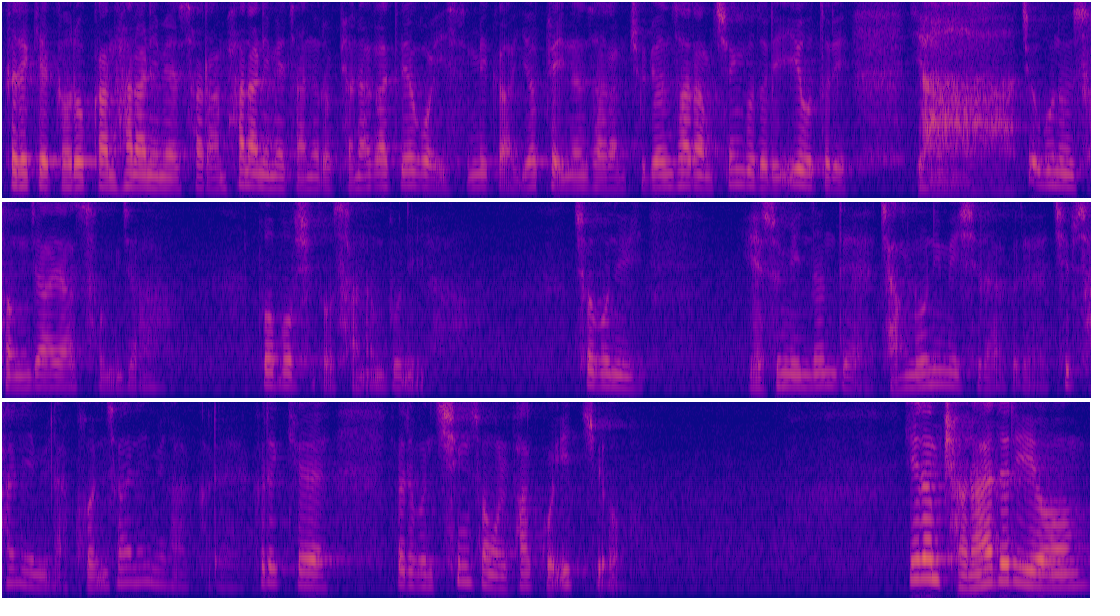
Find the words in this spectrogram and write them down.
그렇게 거룩한 하나님의 사람, 하나님의 자녀로 변화가 되고 있습니까? 옆에 있는 사람, 주변 사람, 친구들이, 이웃들이, 야, 저분은 성자야, 성자. 법 없이도 사는 분이야. 저분이 예수 믿는데 장로님이시라 그래. 집사님이라, 권사님이라 그래. 그렇게 여러분 칭송을 받고 있죠. 이런 변화들이요.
